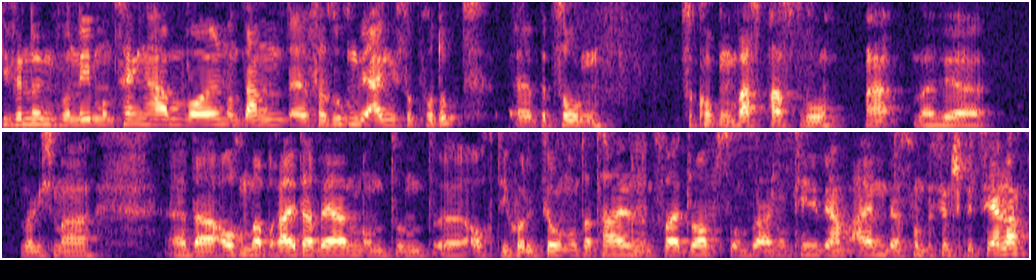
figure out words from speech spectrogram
die wir nirgendwo neben uns hängen haben wollen. Und dann äh, versuchen wir eigentlich so produktbezogen zu gucken, was passt wo. Ja, weil wir, sag ich mal, äh, da auch immer breiter werden und, und äh, auch die Kollektion unterteilen in zwei Drops und sagen, okay, wir haben einen, der ist so ein bisschen spezieller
